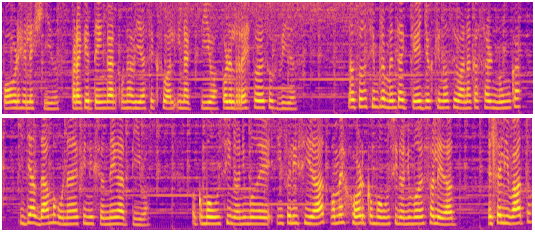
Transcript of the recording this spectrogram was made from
pobres elegidos para que tengan una vida sexual inactiva por el resto de sus vidas. No son simplemente aquellos que no se van a casar nunca y ya damos una definición negativa, o como un sinónimo de infelicidad, o mejor como un sinónimo de soledad. El celibato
